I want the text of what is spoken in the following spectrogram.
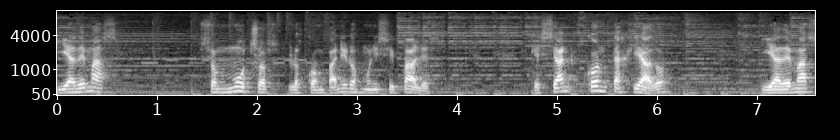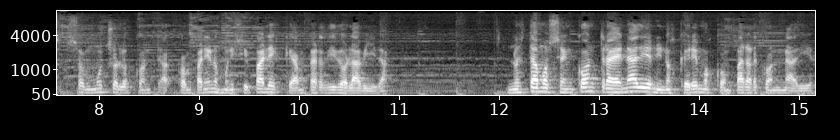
y además son muchos los compañeros municipales que se han contagiado y además son muchos los compañeros municipales que han perdido la vida. No estamos en contra de nadie ni nos queremos comparar con nadie.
